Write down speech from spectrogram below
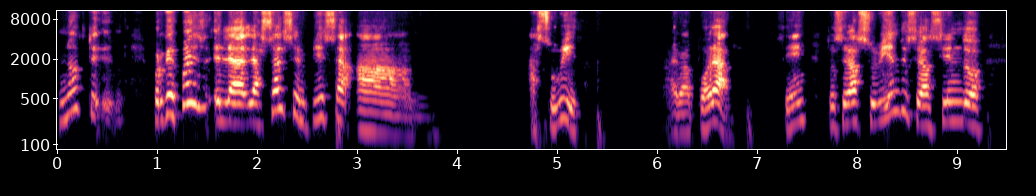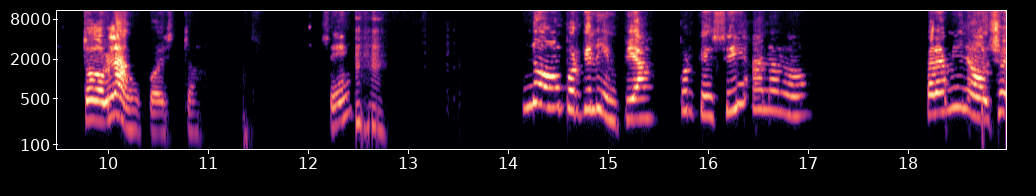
no te. Porque después la, sal se empieza a, a, subir, a evaporar. ¿sí? Entonces va subiendo y se va haciendo todo blanco esto. ¿Sí? No, porque limpia. Porque sí, ah, no, no. Para mí no. Yo,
